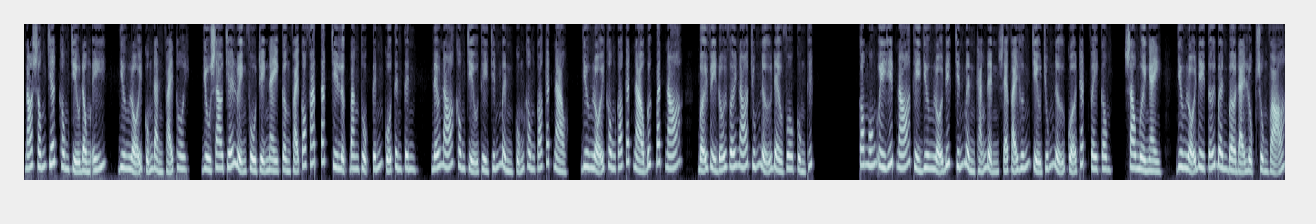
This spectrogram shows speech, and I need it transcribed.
Nó sống chết không chịu đồng ý, dương lỗi cũng đành phải thôi. Dù sao chế luyện phù triện này cần phải có pháp tắc chi lực băng thuộc tính của tinh tinh, nếu nó không chịu thì chính mình cũng không có cách nào. Dương lỗi không có cách nào bức bách nó, bởi vì đối với nó chúng nữ đều vô cùng thích. Có muốn uy hiếp nó thì Dương lỗi biết chính mình khẳng định sẽ phải hứng chịu chúng nữ của trách vây công. Sau 10 ngày, Dương lỗi đi tới bên bờ đại lục sùng võ,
